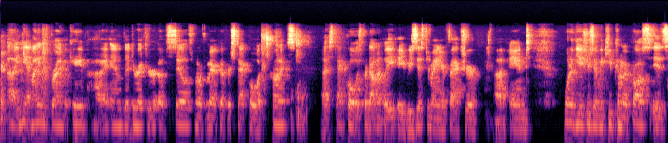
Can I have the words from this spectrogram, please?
Uh, yeah, my name is Brian McCabe. I am the Director of Sales for North America for Stackpole Electronics. Uh, Stackpole is predominantly a resistor manufacturer, uh, and one of the issues that we keep coming across is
